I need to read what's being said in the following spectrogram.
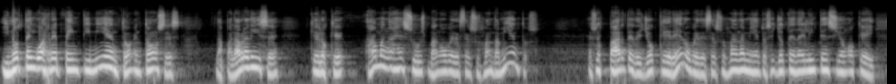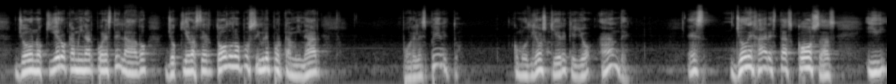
y no tengo arrepentimiento, entonces la palabra dice que los que aman a Jesús van a obedecer sus mandamientos. Eso es parte de yo querer obedecer sus mandamientos y yo tener la intención, ok, yo no quiero caminar por este lado, yo quiero hacer todo lo posible por caminar por el Espíritu, como Dios quiere que yo ande. Es yo dejar estas cosas y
